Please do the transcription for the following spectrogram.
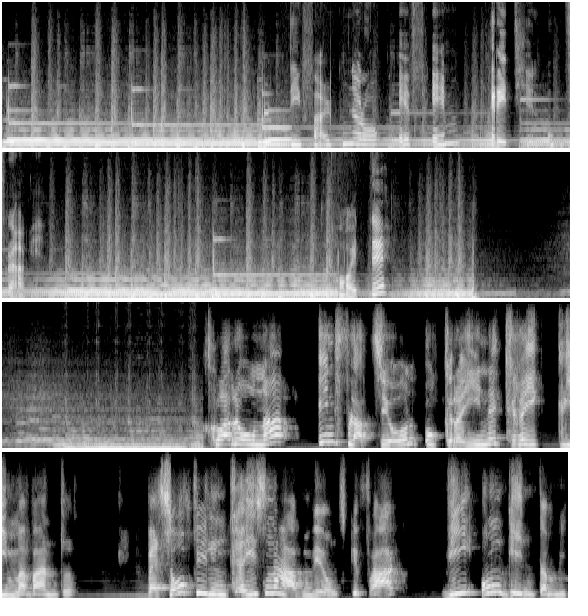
Die Faltenrock FM Gretchenumfrage. Heute Corona, Inflation, Ukraine, Krieg, Klimawandel. Bei so vielen Krisen haben wir uns gefragt, wie umgehen damit?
